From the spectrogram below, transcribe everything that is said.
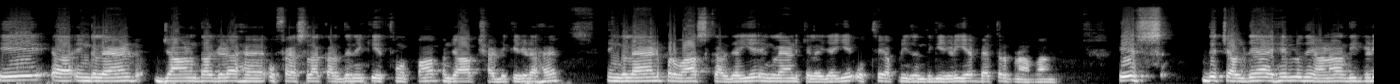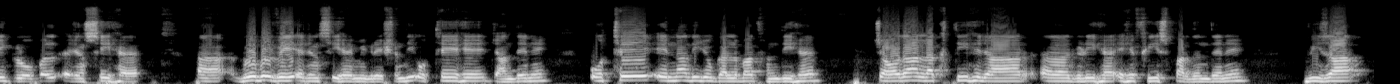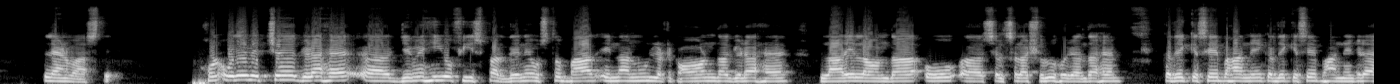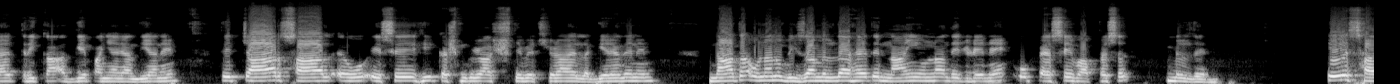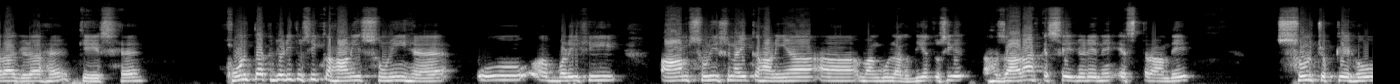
ਇਹ ਇੰਗਲੈਂਡ ਜਾਣ ਦਾ ਜਿਹੜਾ ਹੈ, ਉਹ ਫੈਸਲਾ ਕਰਦੇ ਨੇ ਕਿ ਇੱਥੋਂ ਆਪਾਂ ਪੰਜਾਬ ਛੱਡ ਕੇ ਜਿਹੜਾ ਹੈ, ਇੰਗਲੈਂਡ ਪ੍ਰਵਾਸ ਕਰ ਜਾਈਏ, ਇੰਗਲੈਂਡ ਚਲੇ ਜਾਈਏ, ਉੱਥੇ ਆਪਣੀ ਜ਼ਿੰਦਗੀ ਜਿਹੜੀ ਹੈ ਬਿਹਤਰ ਬਣਾਵਾਂਗੇ। ਇਸ ਦੇ ਚਲਦਿਆਂ ਇਹ ਲੁਧਿਆਣਾ ਦੀ ਜਿਹੜੀ ਗਲੋਬਲ ਏਜੰਸੀ ਹੈ ਗਲੋਬਲ ਵੇ ਏਜੰਸੀ ਹੈ ਇਮੀਗ੍ਰੇਸ਼ਨ ਦੀ, ਉੱਥੇ ਇਹ ਜਾਂਦੇ ਨੇ। ਉੱਥੇ ਇਹਨਾਂ ਦੀ ਜੋ ਗੱਲਬਾਤ ਹੁੰਦੀ ਹੈ 14 ਲੱਖ 30 ਹਜ਼ਾਰ ਜਿਹੜੀ ਹੈ ਇਹ ਫੀਸ ਭਰ ਦਿੰਦੇ ਨੇ ਵੀਜ਼ਾ ਲੈਣ ਵਾਸਤੇ। ਹੁਣ ਉਹਦੇ ਵਿੱਚ ਜਿਹੜਾ ਹੈ ਜਿਵੇਂ ਹੀ ਉਹ ਫੀਸ ਭਰਦੇ ਨੇ, ਉਸ ਤੋਂ ਬਾਅਦ ਇਹਨਾਂ ਨੂੰ ਲਟਕਾਉਣ ਦਾ ਜਿਹੜਾ ਹੈ, ਲਾਰੇ ਲਾਉਣ ਦਾ ਉਹ ਸਿਲਸਿਲਾ ਸ਼ੁਰੂ ਹੋ ਜਾਂਦਾ ਹੈ। ਕਦੇ ਕਿਸੇ ਬਹਾਨੇ, ਕਦੇ ਕਿਸੇ ਬਹਾਨੇ ਜਿਹੜਾ ਹੈ, ਤਰੀਕਾ ਅੱਗੇ ਪਾਈਆਂ ਜਾਂਦੀਆਂ ਨੇ। ਤੇ 4 ਸਾਲ ਉਹ ਇਸੇ ਹੀ ਕਸ਼ਮਕਸ਼ ਦੇ ਵਿੱਚ ਜਿਹੜਾ ਹੈ, ਲੱਗੇ ਰਹਿੰਦੇ ਨੇ। ਨਾ ਤਾਂ ਉਹਨਾਂ ਨੂੰ ਵੀਜ਼ਾ ਮਿਲਦਾ ਹੈ ਤੇ ਨਾ ਹੀ ਉਹਨਾਂ ਦੇ ਜਿਹੜੇ ਨੇ, ਉਹ ਪੈਸੇ ਵਾਪਸ ਮਿਲਦੇ ਨੇ। ਇਹ ਸਾਰਾ ਜਿਹੜਾ ਹੈ, ਕੇਸ ਹੈ। ਹੁਣ ਤੱਕ ਜਿਹੜੀ ਤੁਸੀਂ ਕਹਾਣੀ ਸੁਣੀ ਹੈ ਉਹ ਬੜੀ ਹੀ ਆਮ ਸੁਣੀ ਸੁਣਾਈ ਕਹਾਣੀਆਂ ਅ, ਵਾਂਗੂ ਲੱਗਦੀ ਹੈ। ਤੁਸੀਂ ਹਜ਼ਾਰਾਂ ਕਿੱਸੇ ਜਿਹੜੇ ਨੇ ਇਸ ਤਰ੍ਹਾਂ ਦੇ ਸੁਣ ਚੁੱਕੇ ਹੋ।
